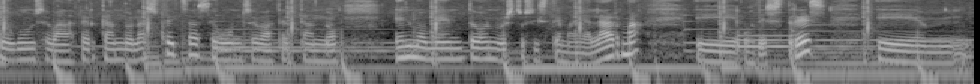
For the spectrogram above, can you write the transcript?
según se van acercando las fechas, según se va acercando el momento, nuestro sistema de alarma eh, o de estrés, eh,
